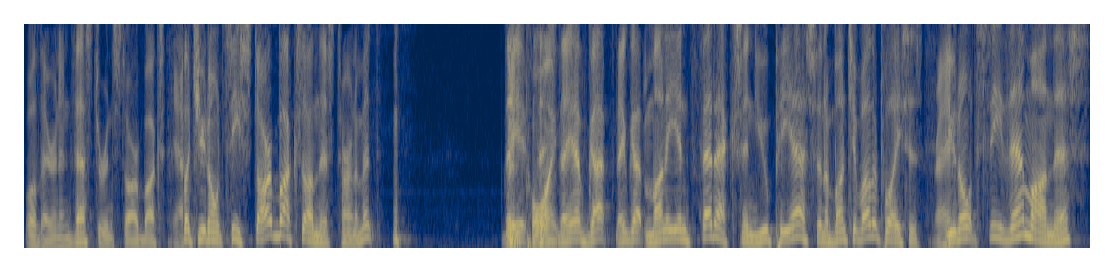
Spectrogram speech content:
Well, they're an investor in Starbucks, Yeah. but you don't see Starbucks on this tournament. They, Good point. They, they have got they've got money in FedEx and UPS and a bunch of other places. Right. You don't see them on this.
